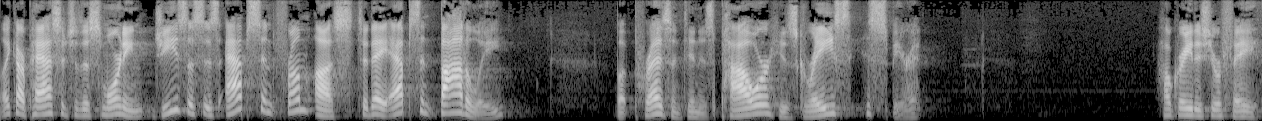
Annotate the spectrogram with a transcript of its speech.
Like our passage of this morning, Jesus is absent from us today, absent bodily, but present in his power, his grace, his spirit. How great is your faith?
